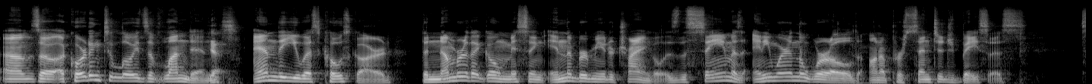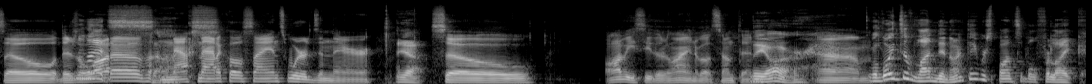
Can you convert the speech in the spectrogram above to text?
Um, so according to Lloyd's of London, Yes. and the U.S. Coast Guard, the number that go missing in the Bermuda Triangle is the same as anywhere in the world on a percentage basis. So there's Well, a lot of sucks. mathematical science words in there. Yeah, So obviously they're lying about something. they are. Um, Well, Lloyd's of London aren't they responsible for like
